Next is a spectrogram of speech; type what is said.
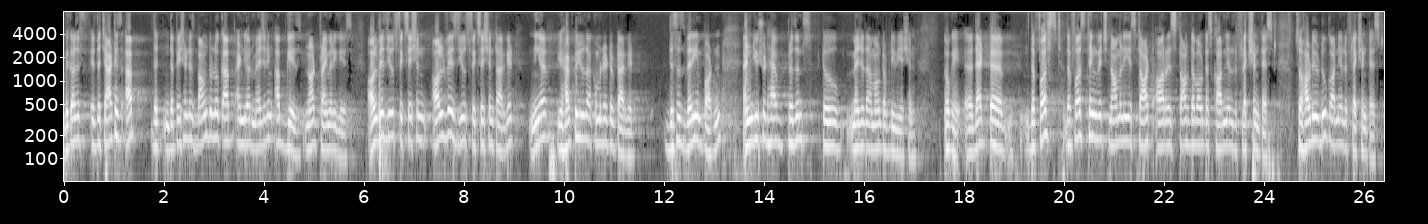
because if, if the chart is up, the, the patient is bound to look up and you are measuring up gaze, not primary gaze. Always use fixation, always use fixation target. Near, you have to use accommodative target. This is very important and you should have prisms to measure the amount of deviation. Okay, uh, that uh, the first the first thing which normally is taught or is talked about is corneal reflection test. So how do you do corneal reflection test?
